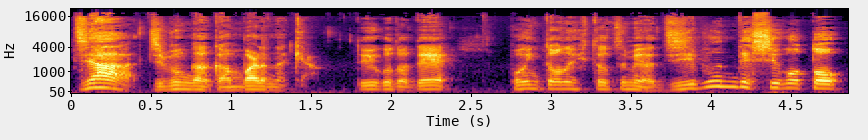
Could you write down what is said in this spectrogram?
じゃあ、自分が頑張らなきゃ。ということで、ポイントの一つ目は自分で仕事、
